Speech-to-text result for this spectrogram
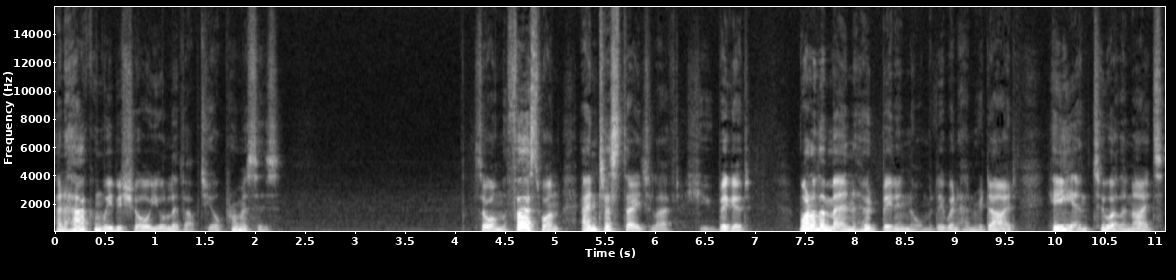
And how can we be sure you'll live up to your promises? So on the first one, enter stage left Hugh Bigod, one of the men who had been in Normandy when Henry died. He and two other knights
